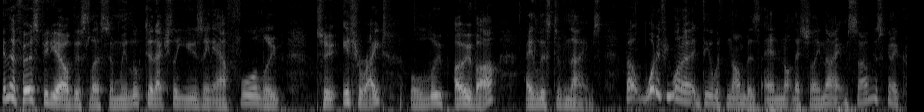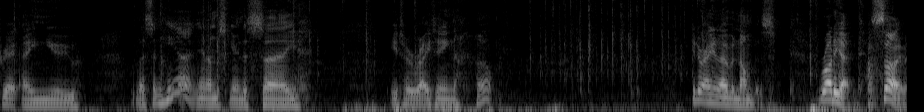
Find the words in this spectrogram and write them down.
In the first video of this lesson, we looked at actually using our for loop to iterate or loop over a list of names. But what if you want to deal with numbers and not necessarily names? So I'm just going to create a new lesson here, and I'm just going to say iterating, oh, iterating over numbers. Rightio. So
